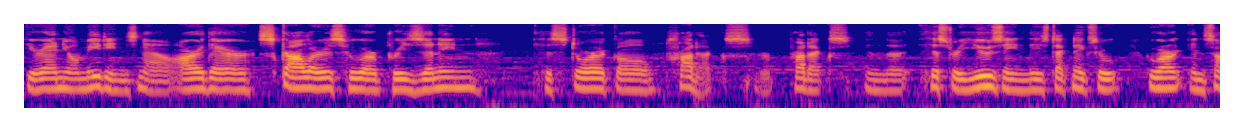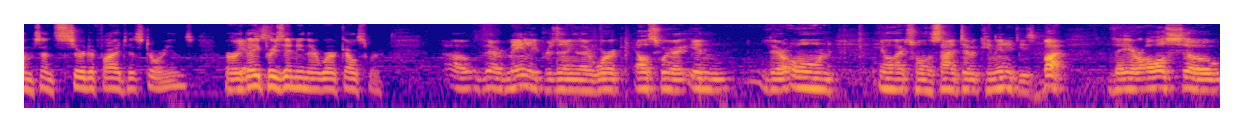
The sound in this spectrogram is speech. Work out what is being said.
your annual meetings now, are there scholars who are presenting historical products or products in the history using these techniques who, who aren't, in some sense, certified historians? Or are yes. they presenting their work elsewhere? Uh, they're mainly presenting their work elsewhere in their own intellectual and scientific communities, but they are also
